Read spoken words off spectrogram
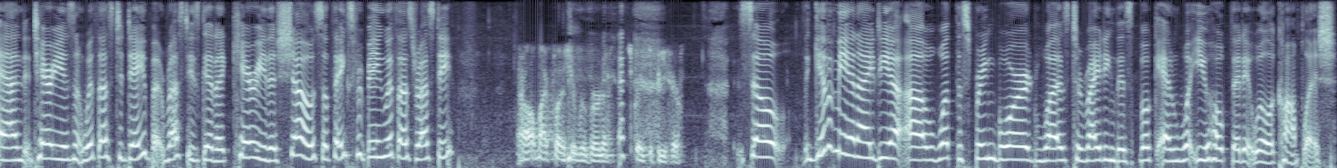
And Terry isn't with us today, but Rusty's going to carry the show. So thanks for being with us, Rusty. Oh, my pleasure, Roberta. it's great to be here. So, give me an idea of what the springboard was to writing this book and what you hope that it will accomplish.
